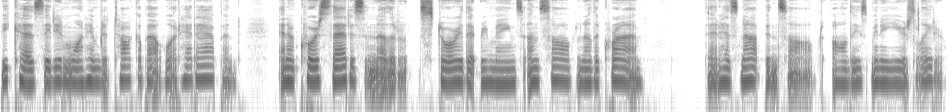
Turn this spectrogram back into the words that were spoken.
because they didn't want him to talk about what had happened. And of course, that is another story that remains unsolved, another crime that has not been solved all these many years later.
